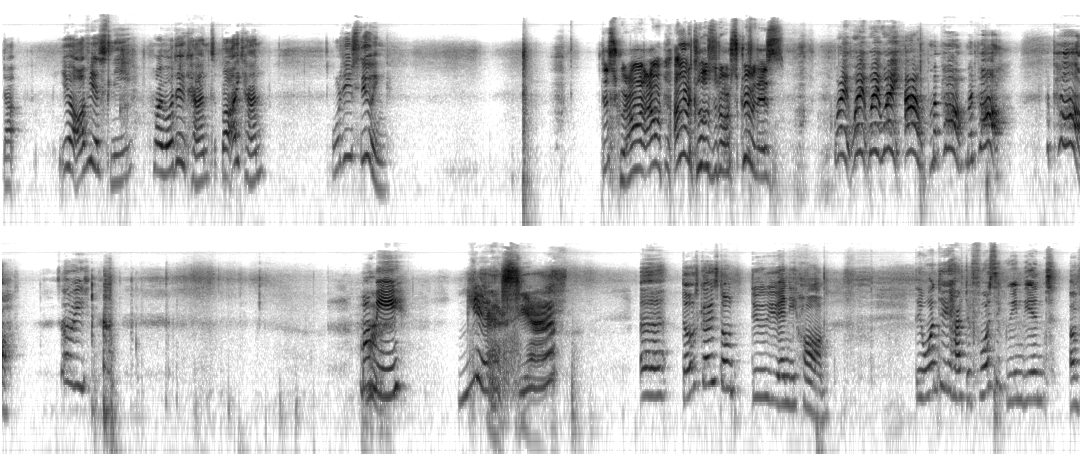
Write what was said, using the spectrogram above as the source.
that. Yeah, obviously. My mother can't, but I can. What are you doing? Just screw I'm, I'm, gonna close the door, screw this! Wait, wait, wait, wait! Ow! My paw! My paw! My paw! Sorry. Mommy, Yes, yes! uh, those guys don't do you any harm. They want to have the first ingredient of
